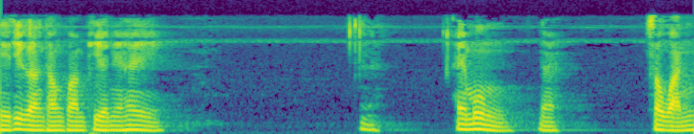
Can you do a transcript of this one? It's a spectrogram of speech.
นีที่กำลังทำความเพียรเนี่ยให้ ให้มุ่งนะสวรรค์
